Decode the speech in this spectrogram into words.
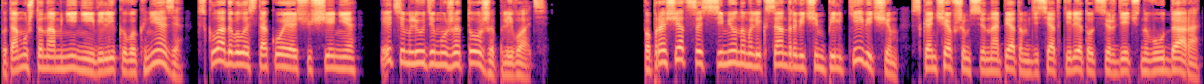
потому что на мнение великого князя складывалось такое ощущение, этим людям уже тоже плевать. Попрощаться с Семеном Александровичем Пелькевичем, скончавшимся на пятом десятке лет от сердечного удара,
